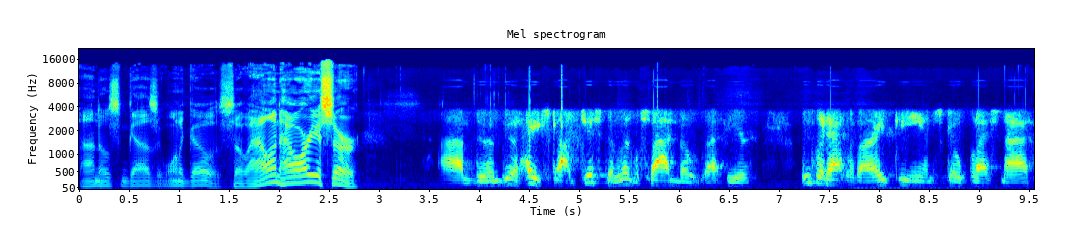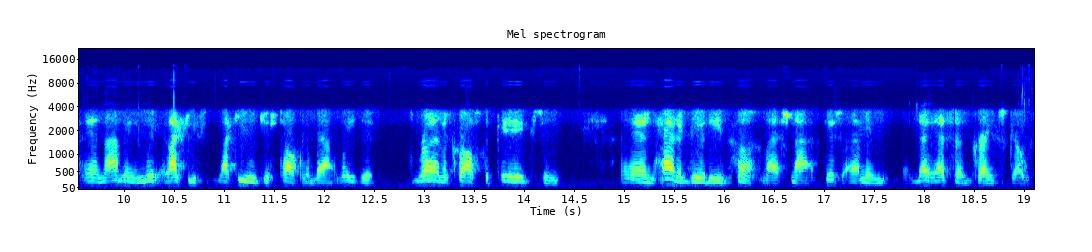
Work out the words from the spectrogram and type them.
I know some guys that want to go. So, Alan, how are you, sir? I'm doing good. Hey, Scott, just a little side note right here. We went out with our ATN scope last night, and I mean, we, like you like you were just talking about, we just ran across the pigs and and had a good eve hunt last night. Just, I mean, that, that's a great scope.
